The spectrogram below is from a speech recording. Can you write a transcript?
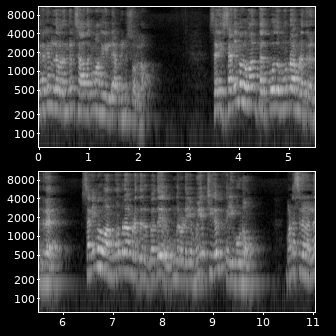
கிரக நிலவரங்கள் சாதகமாக இல்லை அப்படின்னு சொல்லலாம். சரி சனி பகவான் தற்போது மூன்றாம் இடத்தில் இருக்கிறார். சனி பகவான் மூன்றாம் இடத்தில் இருப்பது உங்களுடைய முயற்சிகள் கைகூடும். மனசுல நல்ல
